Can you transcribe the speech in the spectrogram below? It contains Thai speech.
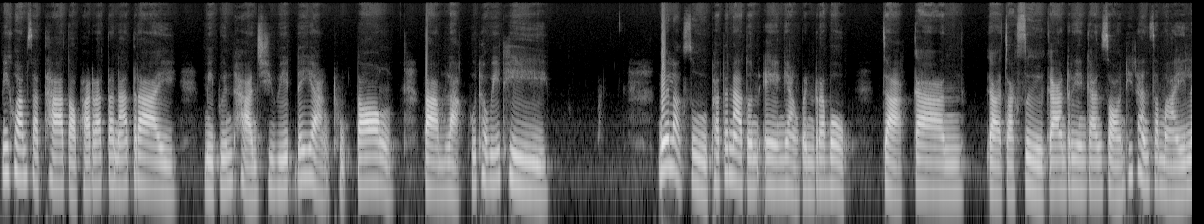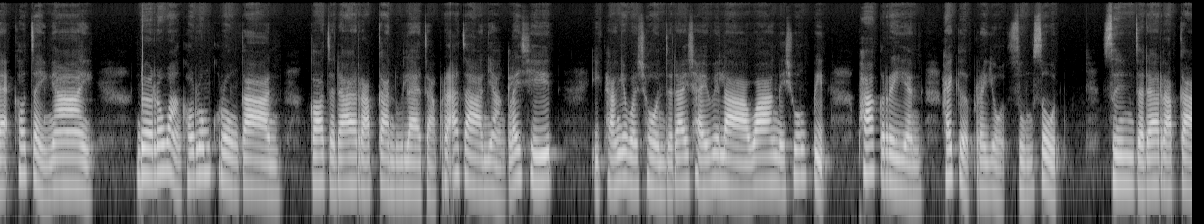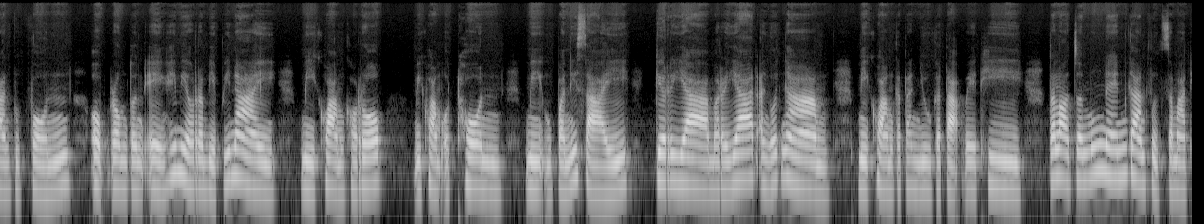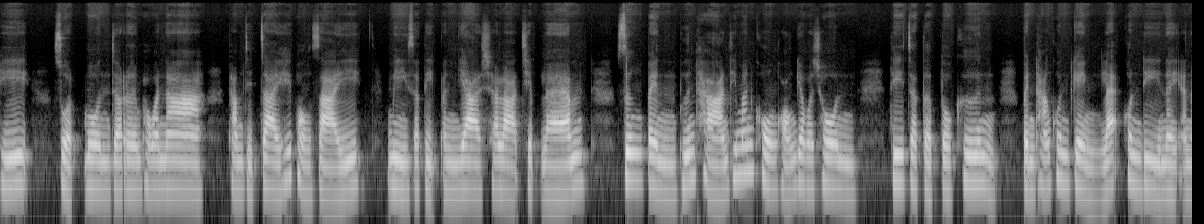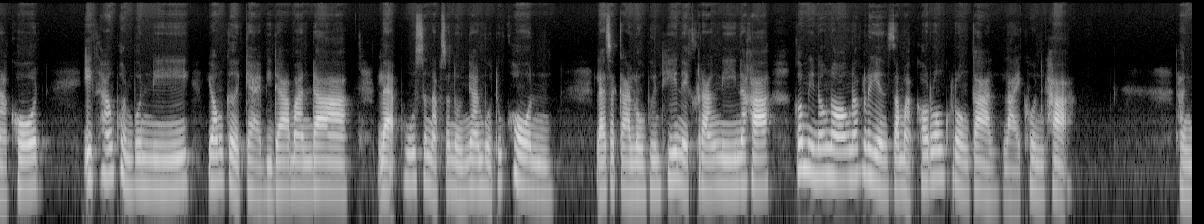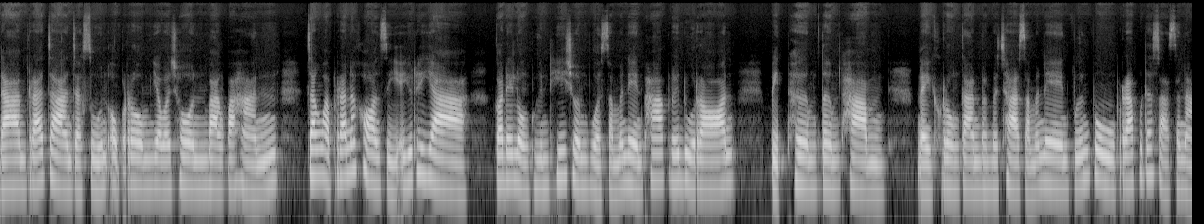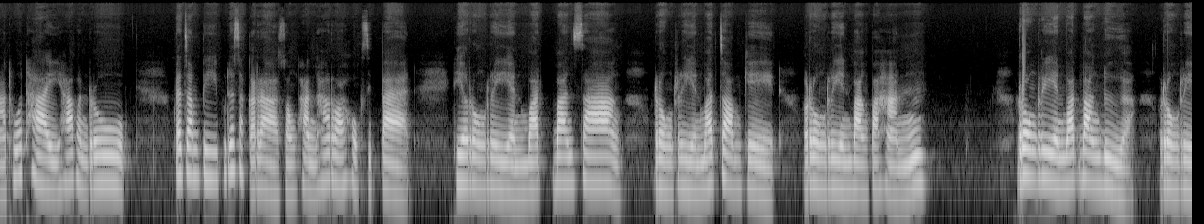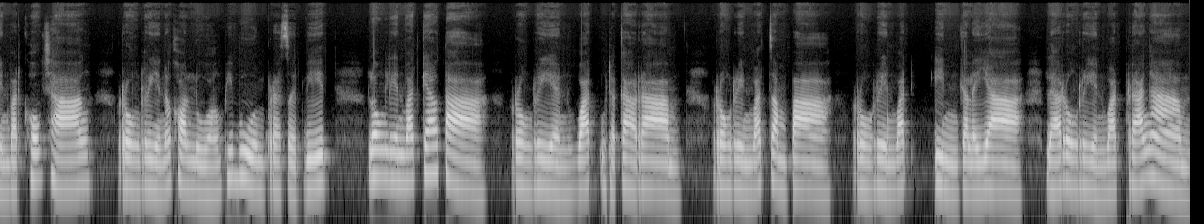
มีความศรัทธาต่อพระรัตนตรัย มีพื้นฐานชีวิตได้อย่างถูกต้อง ตามหลักพุทธวิธี ด้วยหลักสูตรพัฒนาตนเองอย่างเป็นระบบจากการจากสื่อการเรียนการสอนที่ทันสมัยและเข้าใจง่าย โดยระหว่างเข้าร่วมโครงการ ก็จะได้รับการดูแลจากพระอาจารย์อย่างใกล้ชิด อีกทั้งเยาวชนจะได้ใช้เวลาว่างในช่วงปิด ภาคเรียนให้เกิดประโยชน์สูงสุด ซึ่งจะได้รับการฝึกฝน อบรมตนเองให้มีระเบียบวินัย มีความเคารพ มีความอดทน มีอุปนิสัย กิริยามารยาทอันงดงาม มีความกตัญญูกะตะเวที ตลอดจนมุ่งเน้นการฝึกสมาธิ สวดมนต์เจริญภาวนาทำจิตใจให้ผ่องใส มีสติปัญญาฉลาดเฉียบแหลม ซึ่งเป็นพื้นฐานที่มั่นคงของเยาวชน ที่จะเติบโตขึ้น เป็นทั้งคนเก่งและคนดีในอนาคต อีกทั้งผลบุญนี้ย่อมเกิดแก่บิดามารดา และผู้สนับสนุนงานบวชทุกคน และจากการลงพื้นที่ในครั้งนี้นะคะ ก็มีน้องๆนนักเรียนสมัครเข้าร่วมโครงการหลายคนค่ะ ทางด้านพระอาจารย์จากศูนย์อบรม เยาวชน บางปะหัน จังหวัดพระนครศรีอยุธยา ก็ได้ลงพื้นที่ชนบวชสามเณรภาคฤดูร้อน ปิดเทอมเติมธรรม ในโครงการบรรพชาสามเณรฟื้นฟูพระพุทธศาสนาทั่วไทย 5,000 รูป ประจำปีพุทธศักราช 2568 ที่โรงเรียนวัดบ้านสร้าง โรงเรียนวัดจอมเกต โรงเรียนบางปะหัน โรงเรียนวัดบางเดือ โรงเรียนวัดโคกช้าง โรงเรียนนครหลวงพิบูลประเสริฐวิทย์ โรงเรียนวัดแก้วตา โรงเรียนวัดอุทการาม โรงเรียนวัดจำปา โรงเรียนวัด อินกัลยา และโรงเรียนวัดพระงาม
